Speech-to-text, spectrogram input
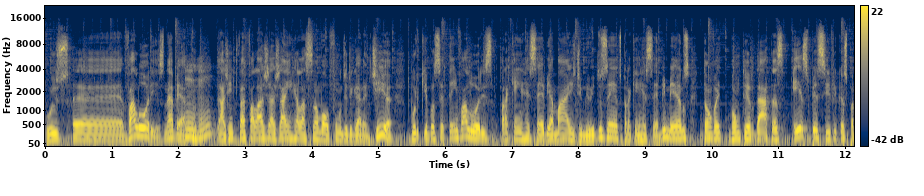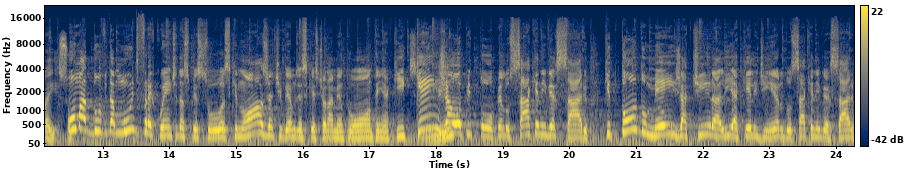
os é, valores, né, Beto? Uhum. A gente vai falar já já em relação ao fundo de garantia, porque você tem valores para quem recebe a mais de 1.200, para quem recebe menos. Então vai- vão ter datas específicas para isso. Uma dúvida muito frequente das pessoas, que nós já tivemos esse questionamento ontem aqui. Quem já optou pelo saque aniversário, que todo mês já tira ali aquele dinheiro do saque aniversário,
